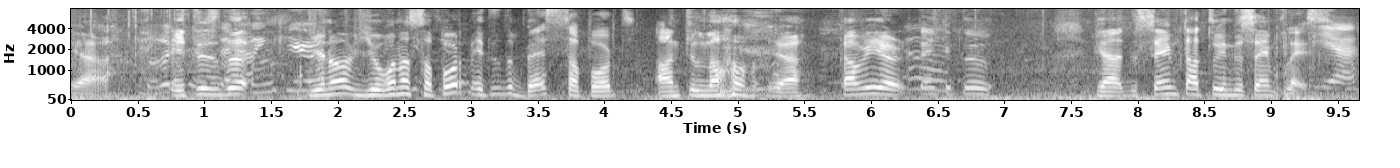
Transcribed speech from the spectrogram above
yeah. It is the Thank you. you know, you wanna support it is the best support until now. yeah. Come here. Thank you too. Yeah, the same tattoo in the same place. Yeah.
